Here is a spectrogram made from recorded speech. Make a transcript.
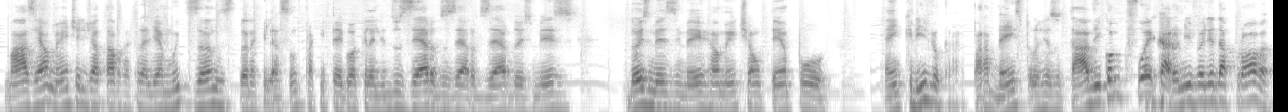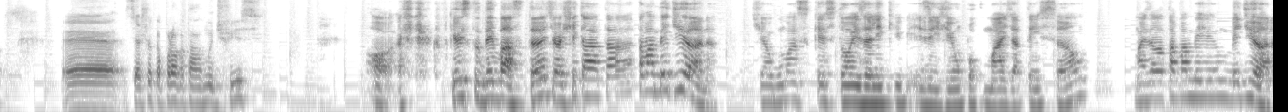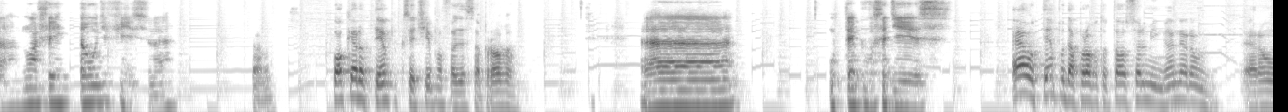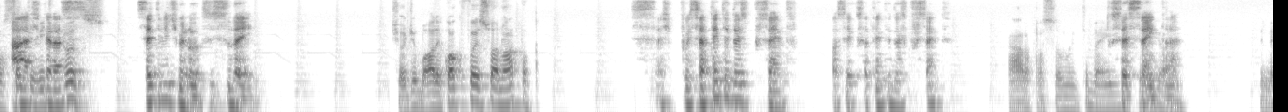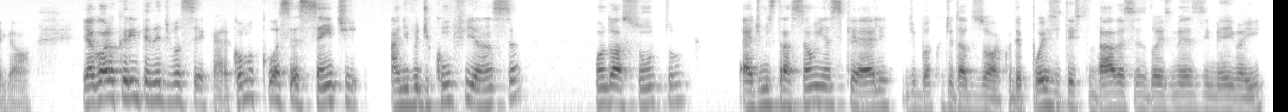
mas realmente ele já estava com aquilo ali há muitos anos estudando aquele assunto. Para quem pegou aquilo ali do zero, do zero, do zero, dois meses, dois meses e meio, realmente é um tempo é incrível, cara. Parabéns pelo resultado. E como que foi, cara, o nível ali da prova? É, você achou que a prova estava muito difícil? Ó, acho que porque eu estudei bastante, eu achei que ela tá, tava mediana. Tinha algumas questões ali que exigiam um pouco mais de atenção, mas ela tava meio mediana. Não achei tão difícil, né? Tá. Qual era o tempo que você tinha para fazer essa prova? Uh, o tempo você diz. É, o tempo da prova total, se eu não me engano, eram, eram 120 ah, minutos. 120 minutos, isso daí. Show de bola. E qual que foi a sua nota? Acho que foi 72%. Passei com 72%. Cara, passou muito bem. 60%, né? Que legal. E agora eu queria entender de você, cara. Como que você sente a nível de confiança quando o assunto é administração em SQL de banco de dados Oracle, depois de ter estudado esses dois meses e meio aí,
